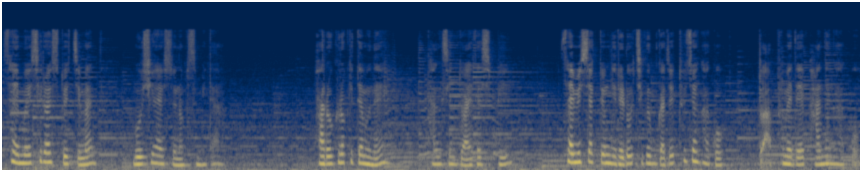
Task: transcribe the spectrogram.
삶을 싫어할 수도 있지만 무시할 수는 없습니다. 바로 그렇기 때문에 당신도 알다시피 삶이 시작된 이래로 지금까지 투쟁하고 또 아픔에 대해 반응하고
